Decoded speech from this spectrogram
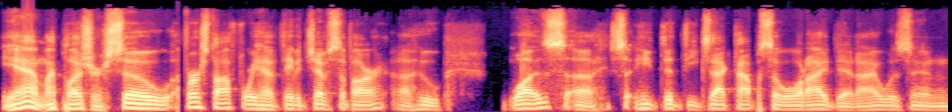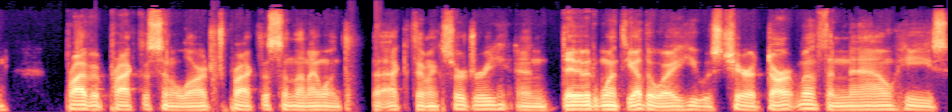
Yeah, my pleasure. So, first off, we have David Jevsevar, uh, who was, uh, so he did the exact opposite of what I did. I was in private practice in a large practice, and then I went to academic surgery. And David went the other way. He was chair at Dartmouth, and now he's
